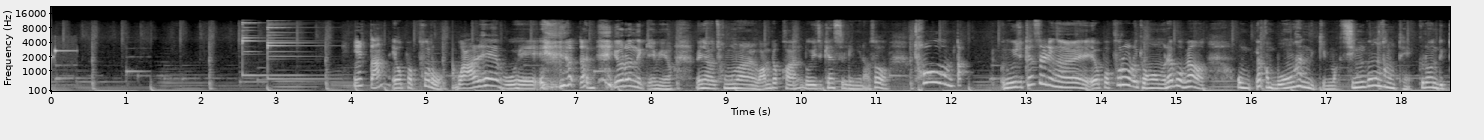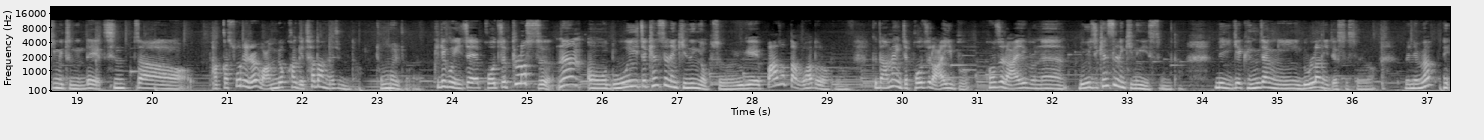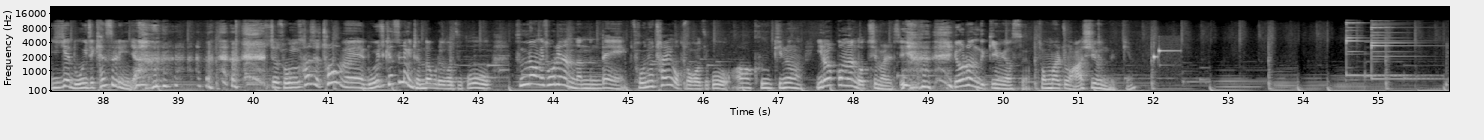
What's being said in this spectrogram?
일단 에어팟 프로 말해 뭐해 약간 이런 느낌이에요 왜냐면 정말 완벽한 노이즈 캔슬링이라서 처음 딱 노이즈 캔슬링을 에어팟 프로로 경험을 해보면 어, 약간 멍한 느낌 막 진공 상태 그런 느낌이 드는데 진짜 바깥 소리를 완벽하게 차단해줍니다 정말 좋아요 그리고 이제 버즈 플러스는 어, 노이즈 캔슬링 기능이 없어요. 이게 빠졌다고 하더라고요. 그 다음에 이제 버즈 라이브. 버즈 라이브는 노이즈 캔슬링 기능이 있습니다. 근데 이게 굉장히 논란이 됐었어요. 왜냐면 이게 노이즈 캔슬링이냐? 진짜 저는 사실 처음에 노이즈 캔슬링이 된다고 그래가지고 분명히 소리는 났는데 전혀 차이가 없어가지고 아 그 기능 이럴 거면 넣지 말지 이런 느낌이었어요. 정말 좀 아쉬운 느낌.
